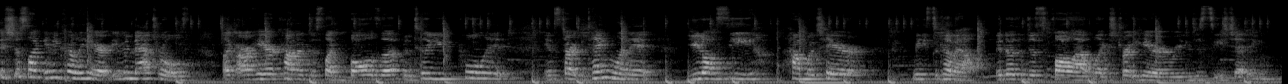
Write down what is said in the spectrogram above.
it's just like any curly hair, even naturals. Like our hair kind of just like balls up until you pull it and start detangling it, you don't see how much hair needs to come out. It doesn't just fall out like straight hair where you just see shedding.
